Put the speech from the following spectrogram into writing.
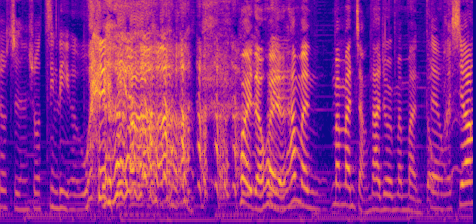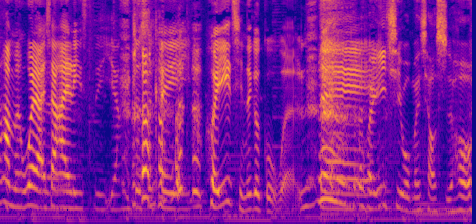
就只能说尽力而为。会的会的，他们慢慢长大就会慢慢懂对，。我希望他们未来像爱丽丝一样，就是可以回忆起那个古文，对，回忆起我们小时候，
